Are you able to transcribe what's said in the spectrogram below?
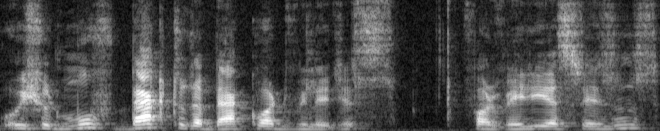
we should move back to the backward villages for various reasons.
